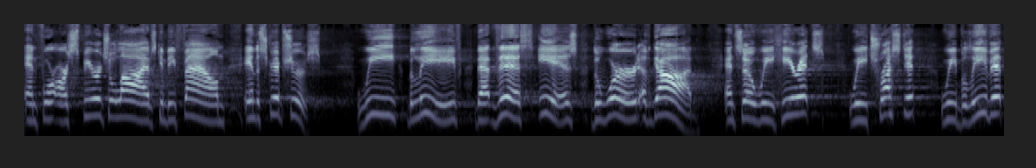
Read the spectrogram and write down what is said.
and for our spiritual lives can be found in the scriptures we believe that this is the Word of God. And so we hear it, we trust it, we believe it,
